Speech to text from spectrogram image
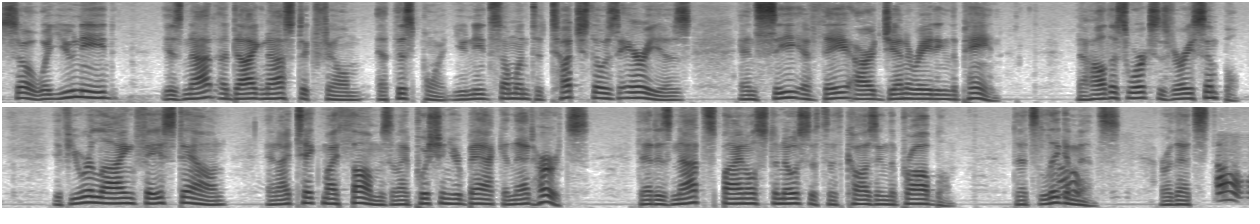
So what you need is not a diagnostic film at this point. You need someone to touch those areas and see if they are generating the pain. Now how this works is very simple. If you are lying face down and I take my thumbs and I push in your back and that hurts that is not spinal stenosis that's causing the problem. That's ligaments, oh. or that's oh.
